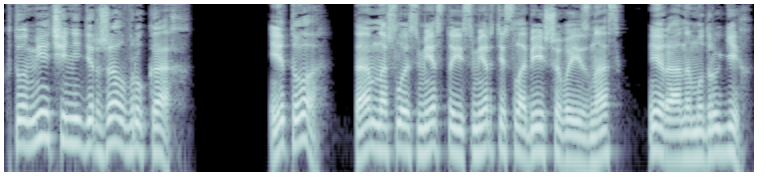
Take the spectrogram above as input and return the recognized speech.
кто мечи не держал в руках. И то, там нашлось место и смерти слабейшего из нас, и ранам у других.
